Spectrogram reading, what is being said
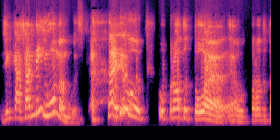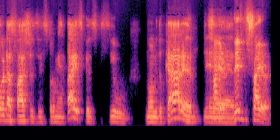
de encaixar nenhuma música. Aí o, o produtor, é, o produtor das faixas instrumentais, que eu esqueci o nome do cara. Shire, é, David Shire.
